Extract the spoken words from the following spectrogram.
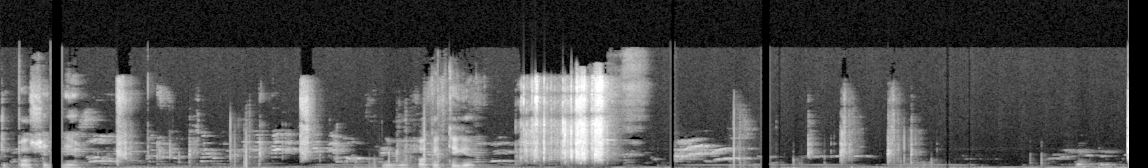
The potion here. We will fucking dig it. Shit's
